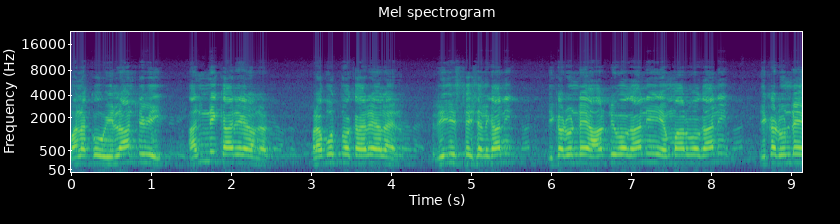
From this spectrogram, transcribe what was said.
మనకు ఇలాంటివి అన్ని కార్యాలయాలు ప్రభుత్వ కార్యాలయాలు రిజిస్ట్రేషన్ కానీ ఇక్కడ ఉండే ఆర్డీఓ కానీ ఎంఆర్ఓ కానీ ఇక్కడ ఉండే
